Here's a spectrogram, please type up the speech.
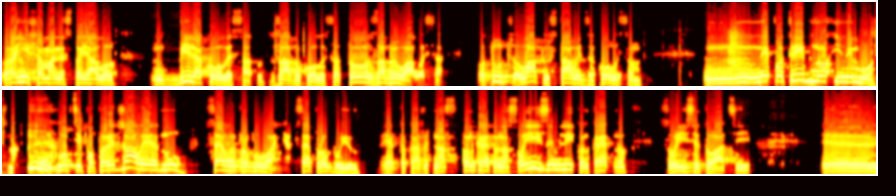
Раніше в мене стояло біля колеса, тут ззаду колеса, то забивалося. Отут лапу ставить за колесом не потрібно і не можна. Хлопці попереджали, ну, все випробування, все пробую, як то кажуть, на, конкретно на своїй землі, конкретно в своїй ситуації. Е,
